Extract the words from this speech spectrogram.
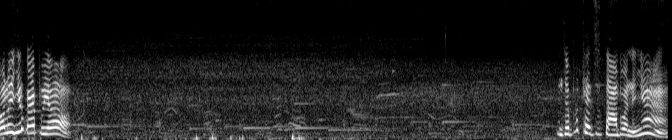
Có lấy giúp cái bây giờ mình sẽ bắt cái tạm bọn nha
